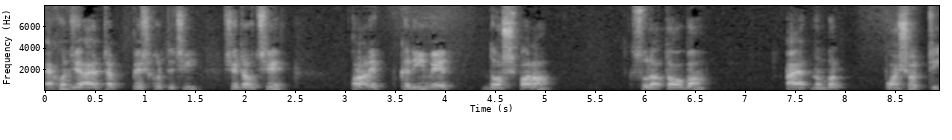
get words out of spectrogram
এখন যে আয়াতটা পেশ করতেছি, সেটা হচ্ছে কোরআনে করিমের দশ পারা, সুরা তওবা, আয়াত নম্বর পঁয়ষট্টি।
